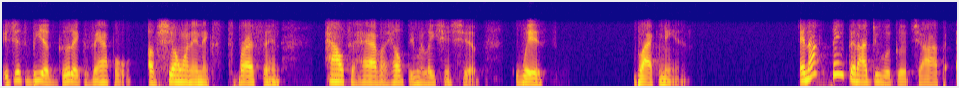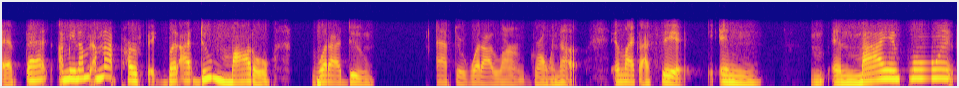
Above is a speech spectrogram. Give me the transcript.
is just be a good example of showing and expressing how to have a healthy relationship with black men. And I think that I do a good job at that. I mean, I'm I'm not perfect, but I do model what I do after what I learned growing up. And like I said, in in my influence,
